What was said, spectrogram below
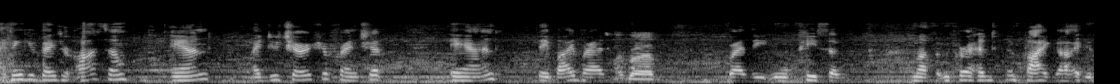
I think you guys are awesome, and I do cherish your friendship. And say bye, Brad. Bye, Brad. Brad's eating a piece of muffin bread. bye, guys.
